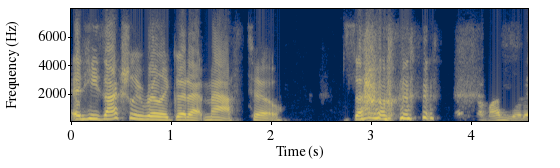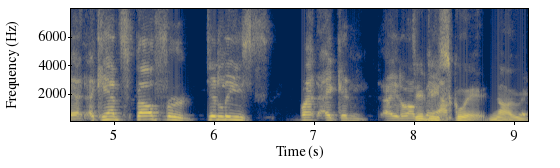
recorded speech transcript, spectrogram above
and he's actually really good at math too. So I'm good at. I can't spell for diddlies, but I can. I love Did he math. squat? No,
